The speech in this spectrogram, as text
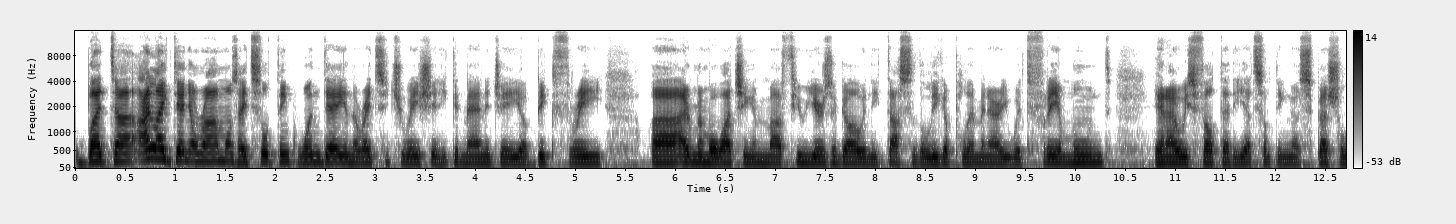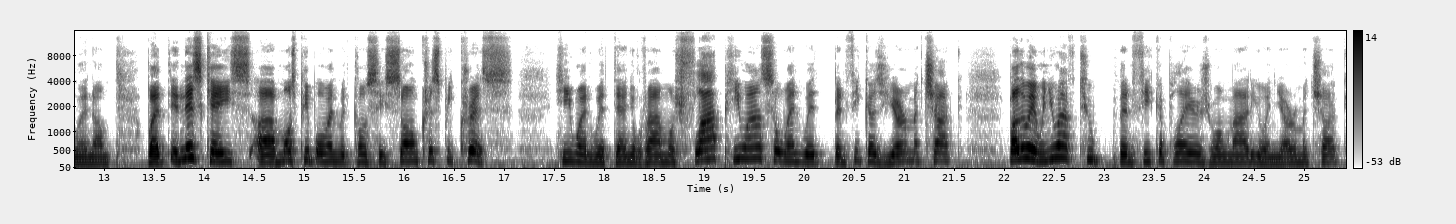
But uh, I like Daniel Ramos. I still think one day in the right situation he could manage a, a big three. Uh, I remember watching him a few years ago in the Taça da Liga preliminary with Fremont, and I always felt that he had something uh, special in him. But in this case, uh, most people went with Conceição, Crispy Chris. He went with Daniel Ramos. Flop, he also went with Benfica's Yaremchuk. By the way, when you have two Benfica players, João Mario and Yaremchuk,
